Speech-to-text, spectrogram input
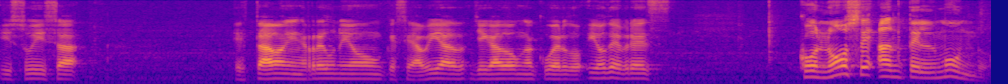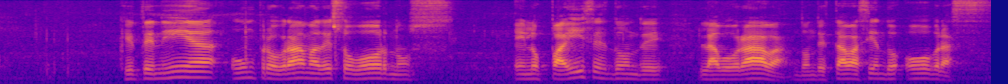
y Suiza estaban en reunión, que se había llegado a un acuerdo y Odebrecht conoce ante el mundo que tenía un programa de sobornos en los países donde laboraba, donde estaba haciendo obras.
